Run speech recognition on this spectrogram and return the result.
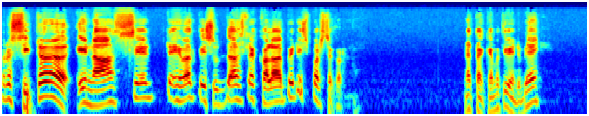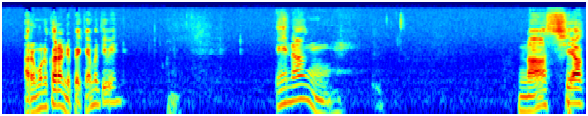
ඒතර සිත ඒ නාසයට එවත් ඒ සුද්දාස්ත්‍ර කලාපයට ස්පර්ශ කරනවා. නැත්තම් කැමති වෙන්න බෑනේ. අරමුණු කරන්න එපා කැමති වෙන්න. එහෙනම් නාස්‍යයක්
